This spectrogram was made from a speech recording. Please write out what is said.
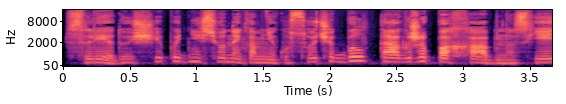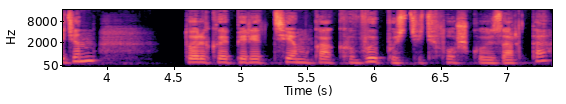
Следующий поднесенный ко мне кусочек был также похабно съеден, только перед тем, как выпустить ложку изо рта,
